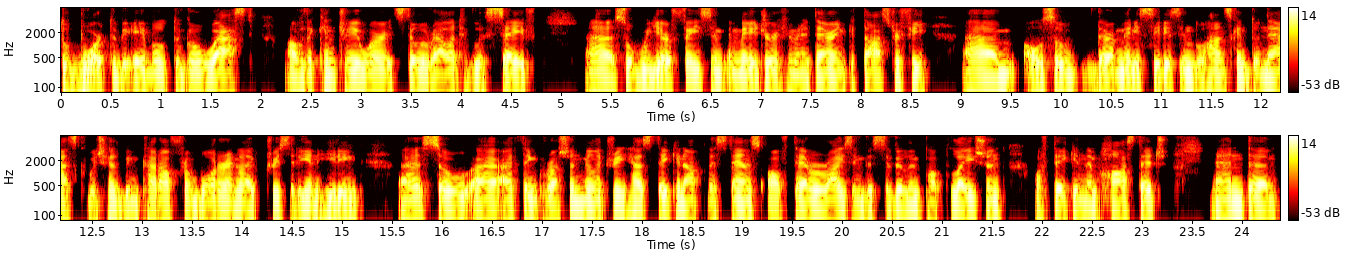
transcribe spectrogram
to board to be able to go west of the country where it's still relatively safe. Uh, so we are facing a major humanitarian catastrophe. Um, also, there are many cities in Luhansk and Donetsk which have been cut off from water and electricity and heating. Uh, so uh, I think Russian military has taken up the stance of terrorizing the civilian population, of taking them hostage, and um,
